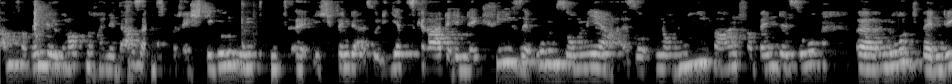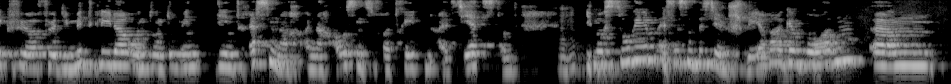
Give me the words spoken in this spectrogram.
haben Verbände überhaupt noch eine Daseinsberechtigung? Und, und äh, ich finde also jetzt gerade in der Krise umso mehr, also noch nie waren Verbände so äh, notwendig für, für die Mitglieder und, und um in, die Interessen nach, nach außen zu vertreten als jetzt. Und mhm. ich muss zugeben, es ist ein bisschen schwerer geworden. Ähm, äh,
